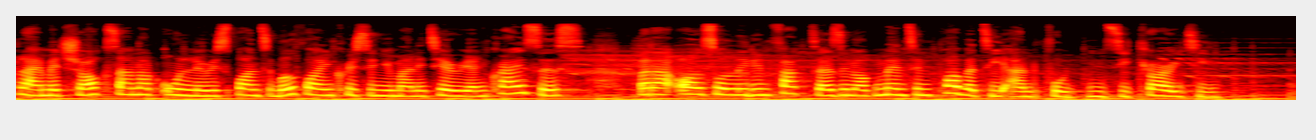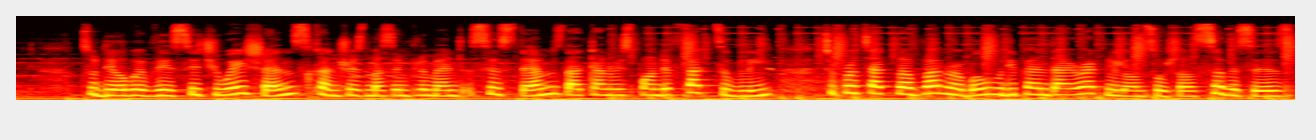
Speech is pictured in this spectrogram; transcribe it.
Climate shocks are not only responsible for increasing humanitarian crisis, but are also leading factors in augmenting poverty and food insecurity. To deal with these situations, countries must implement systems that can respond effectively to protect the vulnerable who depend directly on social services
